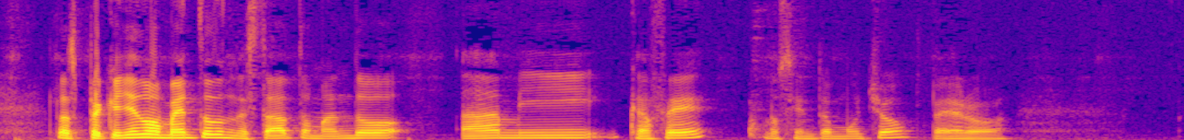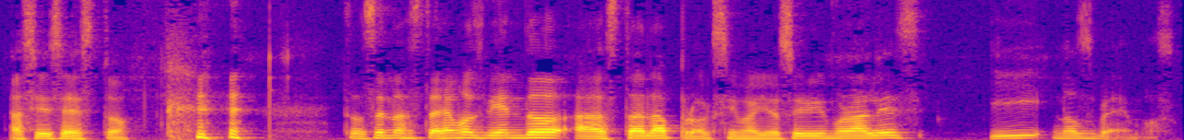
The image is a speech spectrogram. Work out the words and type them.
los pequeños momentos donde estaba tomando a mi café, lo siento mucho, pero así es esto. Entonces nos estaremos viendo hasta la próxima. Yo soy Luis Morales y nos vemos.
